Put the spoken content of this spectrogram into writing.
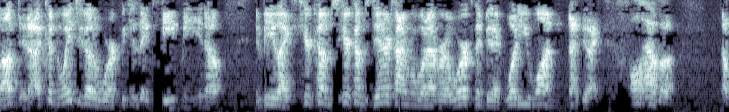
loved it. I couldn't wait to go to work because they'd feed me. You know, it'd be like, here comes here comes dinner time or whatever at work. And they'd be like, what do you want? And I'd be like, I'll have a a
